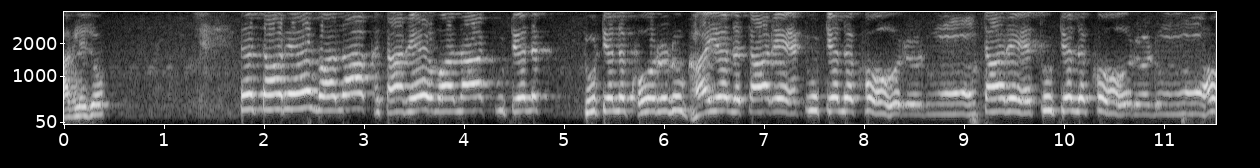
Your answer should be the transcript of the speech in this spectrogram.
ભાગ લેજો. તારે વાલાખ, તારે વાલા તૂટેલ તૂટેલ ખોરડું ઘાયલ તારે, તૂટેલ ખોરડું, તારે તૂટેલ ખોરડું. હો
